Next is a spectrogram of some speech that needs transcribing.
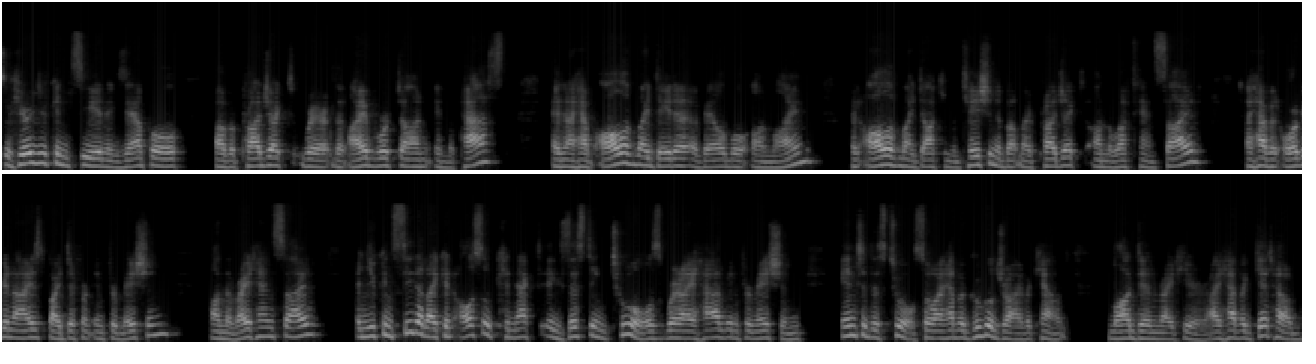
So here you can see an example of a project where that I've worked on in the past, and I have all of my data available online and all of my documentation about my project on the left-hand side. I have it organized by different information on the right-hand side. And you can see that I can also connect existing tools where I have information into this tool. So I have a Google Drive account logged in right here. I have a GitHub,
